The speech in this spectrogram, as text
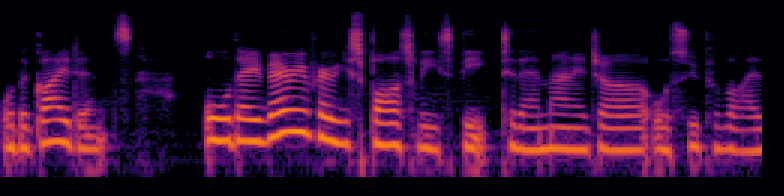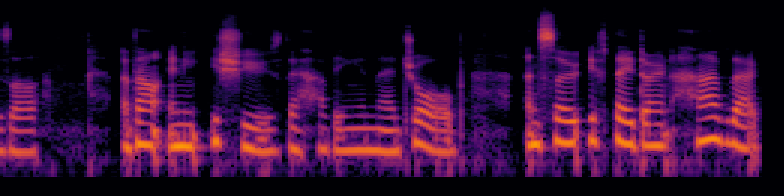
or the guidance or they very, very sparsely speak to their manager or supervisor about any issues they're having in their job. And so, if they don't have that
